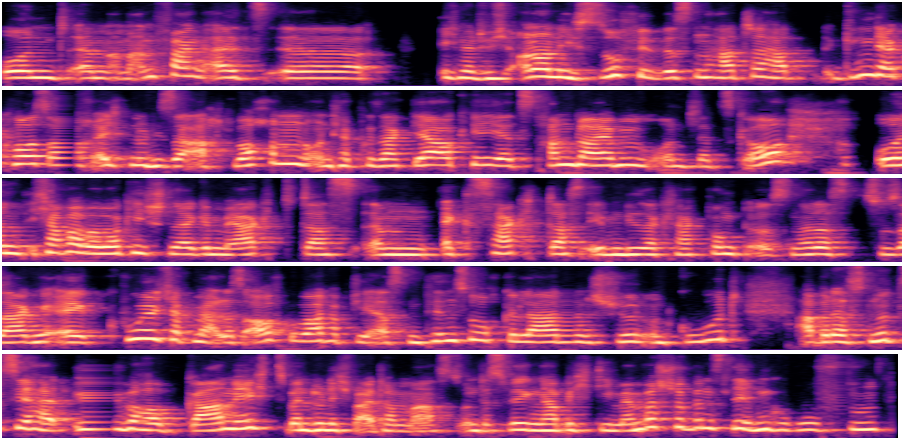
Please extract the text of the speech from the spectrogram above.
und ähm, am Anfang, als äh, ich natürlich auch noch nicht so viel Wissen hatte, hat, ging der Kurs auch echt nur diese acht Wochen und ich habe gesagt, ja, okay, jetzt dranbleiben und let's go. Und ich habe aber wirklich schnell gemerkt, dass ähm, exakt das eben dieser Knackpunkt ist. Ne? Das zu sagen, ey, cool, ich habe mir alles aufgebaut, habe die ersten Pins hochgeladen, schön und gut, aber das nützt dir halt überhaupt gar nichts, wenn du nicht weitermachst. Und deswegen habe ich die Membership ins Leben gerufen,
